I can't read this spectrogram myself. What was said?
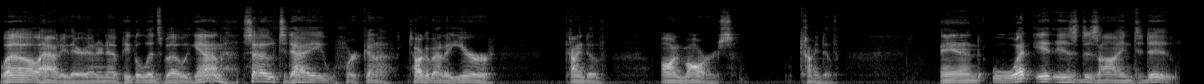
Well, howdy there, Internet people. It's Beau again. So, today we're going to talk about a year kind of on Mars, kind of, and what it is designed to do.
